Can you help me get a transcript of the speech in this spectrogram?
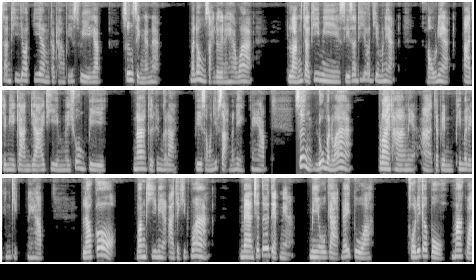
ซั่นที่ยอดเยี่ยมกับทาง PSV ครับ ซึ่งสิ่งนั้นน่ะไม่ต้องสงสัยเลยนะฮะว่า หลังจากที่มีซีซั่นที่ยอดเยี่ยมแล้วเนี่ยเขาเนี่ยอาจจะมีการย้ายทีมในช่วงปีหน้าเกิดขึ้นก็ได้ ปี 2023 นั่นเองนะครับ ซึ่งดูเหมือนว่าปลายทางเนี่ยอาจจะเป็นพรีเมียร์ลีกอังกฤษนะครับ แล้วก็บางทีเนี่ยอาจจะคิดว่าแมนเชสเตอร์ยูไนเต็ดเนี่ย มีโอกาสได้ตัวโคดิกาโปมากกว่า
